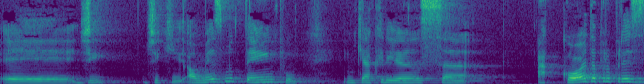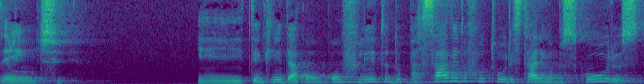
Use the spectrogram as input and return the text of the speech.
é, de de que ao mesmo tempo em que a criança acorda para o presente e tem que lidar com o conflito do passado e do futuro estarem obscuros,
